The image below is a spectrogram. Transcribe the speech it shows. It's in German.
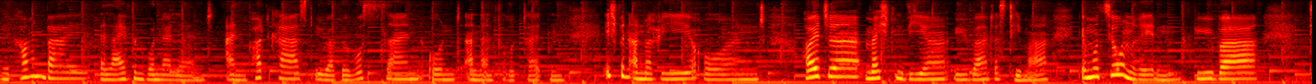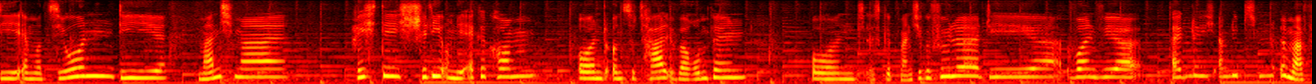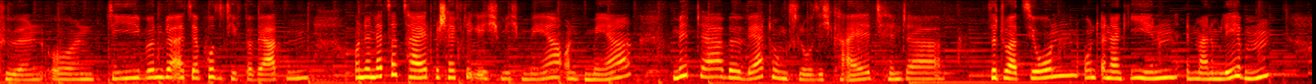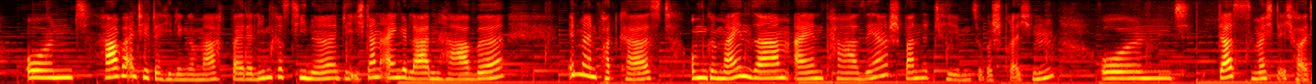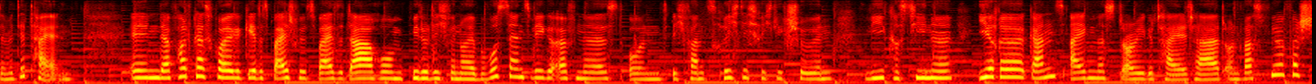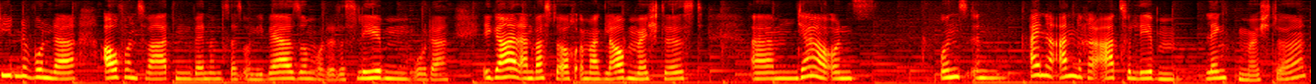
Willkommen bei Alive in Wonderland, einem Podcast über Bewusstsein und anderen Verrücktheiten. Ich bin Anne-Marie und heute möchten wir über das Thema Emotionen reden. Über die Emotionen, die manchmal richtig shitty um die Ecke kommen und uns total überrumpeln. Und es gibt manche Gefühle, die wollen wir eigentlich am liebsten immer fühlen. Und die würden wir als sehr positiv bewerten. Und in letzter Zeit beschäftige ich mich mehr und mehr mit der Bewertungslosigkeit hinter Situationen und Energien in meinem Leben und habe ein Täterhealing gemacht bei der lieben Christine, die ich dann eingeladen habe in meinen Podcast, um gemeinsam ein paar sehr spannende Themen zu besprechen. Und das möchte ich heute mit dir teilen. In der Podcast-Folge geht es beispielsweise darum, wie du dich für neue Bewusstseinswege öffnest. Und ich fand es richtig, richtig schön, wie Christine ihre ganz eigene Story geteilt hat und was für verschiedene Wunder auf uns warten, wenn uns das Universum oder das Leben oder egal an was du auch immer glauben möchtest, ähm, ja, uns, uns in eine andere Art zu leben lenken möchte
